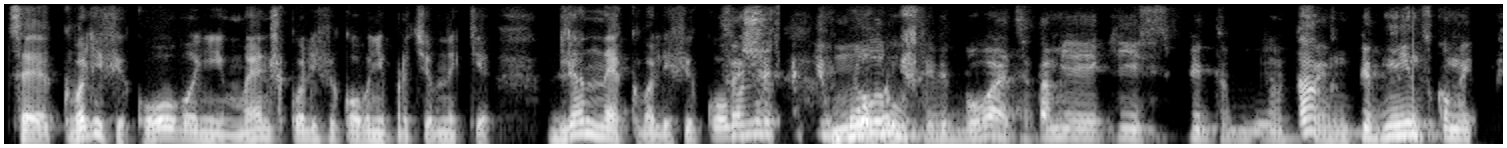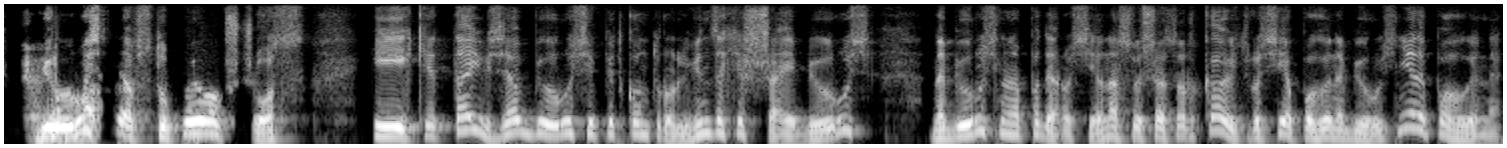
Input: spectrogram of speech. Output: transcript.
Це кваліфіковані, менш кваліфіковані працівники для Це некваліфікованих. щось таке в Білорусі відбувається. Там є якісь під ну, Так. цим під Мінськом. Білорусія вступила в ШОС, і Китай взяв Білорусі під контроль. Він захищає Білорусь. На Білорусь не нападе Росія. Нас лише розкажуть, Росія погине Білорусь. Ні, не погине.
